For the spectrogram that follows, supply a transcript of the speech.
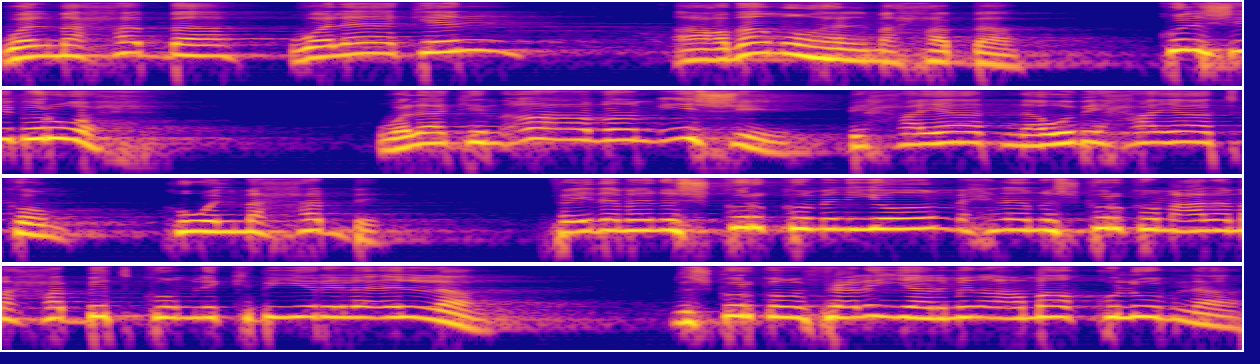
والمحبة ولكن أعظمها المحبة. كل شيء بروح. ولكن أعظم شيء بحياتنا وبحياتكم هو المحبة. فإذا ما نشكركم اليوم إحنا نشكركم على محبتكم الكبيرة لنا نشكركم فعليا من أعماق قلوبنا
